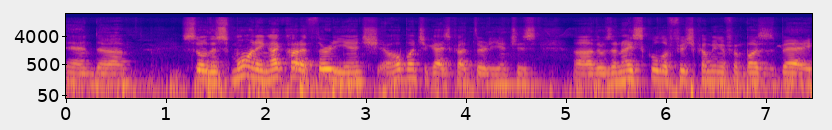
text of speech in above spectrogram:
and uh, so this morning I caught a 30 inch. A whole bunch of guys caught 30 inches. Uh, there was a nice school of fish coming in from Buzzards Bay.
